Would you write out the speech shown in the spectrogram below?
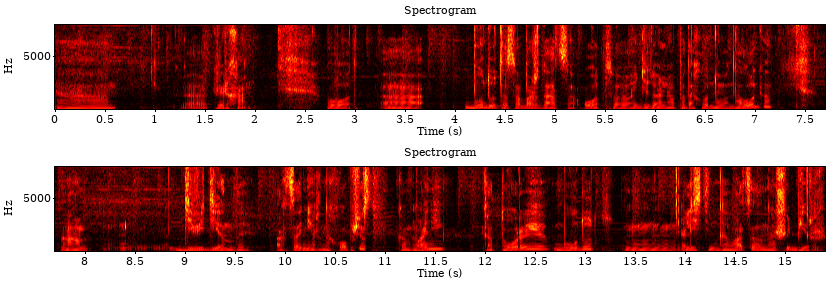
а, к верхам. Вот. А, Будут освобождаться от э, индивидуального подоходного налога а, дивиденды акционерных обществ, компаний, которые будут листинговаться на нашей бирже.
